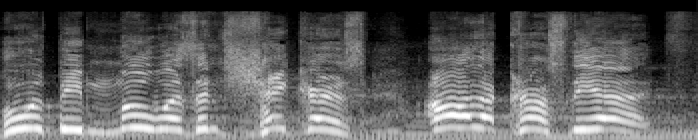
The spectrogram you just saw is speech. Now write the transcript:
who will be movers and shakers all across the earth.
